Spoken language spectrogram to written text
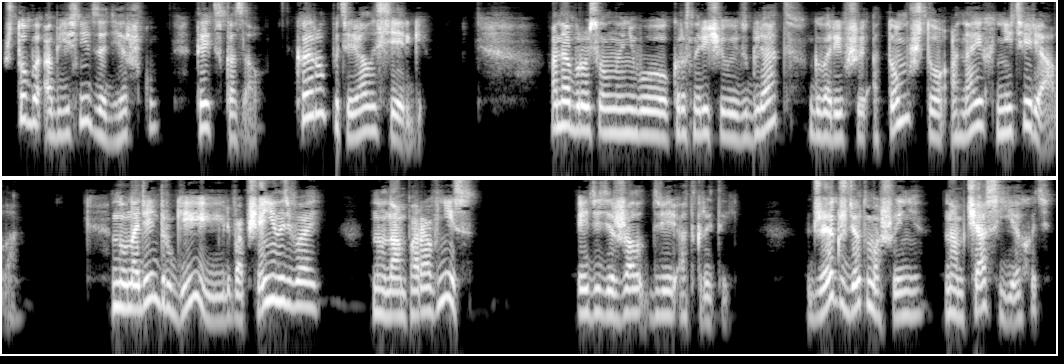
Чтобы объяснить задержку, Тейт сказал. Кэрол потеряла серьги. Она бросила на него красноречивый взгляд, говоривший о том, что она их не теряла. «Ну, надень другие или вообще не надевай. Но нам пора вниз». Эдди держал дверь открытой. Джек ждет в машине. Нам час ехать.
